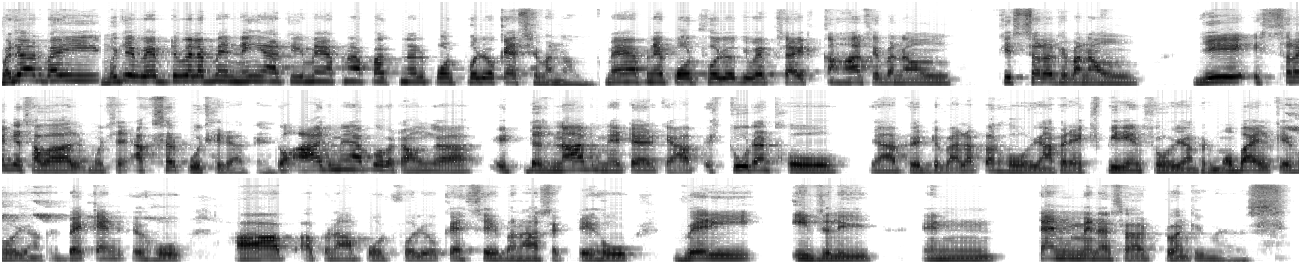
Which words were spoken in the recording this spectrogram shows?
बजाज भाई, मुझे वेब डेवलपमेंट नहीं आती, मैं अपना पर्सनल पोर्टफोलियो कैसे बनाऊँ? मैं अपने पोर्टफोलियो की वेबसाइट कहाँ से बनाऊँ? किस तरह से बनाऊँ? ये इस तरह के सवाल मुझसे अक्सर पूछे जाते हैं। तो आज मैं आपको बताऊँगा इट डज नॉट मैटर कि आप स्टूडेंट हो, या फिर डेवलपर हो, या फिर एक्सपीरियंस हो, या फिर मोबाइल के हो, या फिर बैक एंड के हो, आप अपना पोर्टफोलियो कैसे बना सकते हो? Very easily in ten minutes और ट्वेंटी मिनट्स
